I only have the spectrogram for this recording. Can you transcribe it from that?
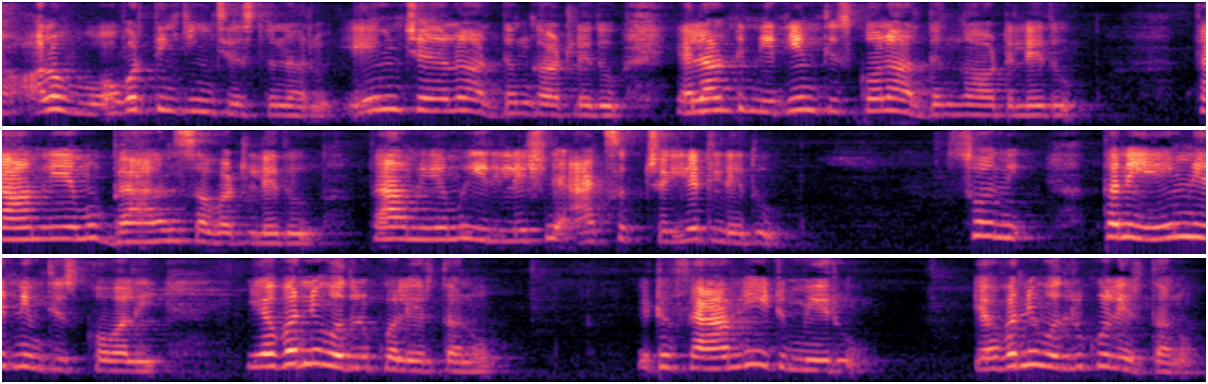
చాలా ఓవర్ థింకింగ్ చేస్తున్నారు. ఏం చేయాలో అర్థం కావట్లేదు. ఎలాంటి నిర్ణయం తీసుకోవాలో అర్థం కావట్లేదు. ఫ్యామిలీ ఏమో బ్యాలెన్స్ అవ్వట్లేదు. ఫ్యామిలీ ఏమో ఈ రిలేషన్ యాక్సెప్ట్ చేయట్లేదు సో తను ఏం నిర్ణయం తీసుకోవాలి? ఎవరిని వదులుకోలేరు తను? ఇటు ఫ్యామిలీ ఇటు మీరు. ఎవరిని వదులుకోలేరు తను?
